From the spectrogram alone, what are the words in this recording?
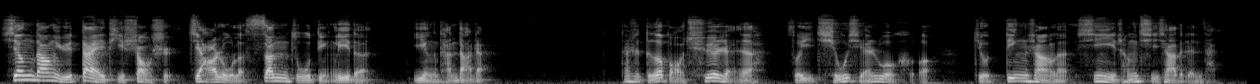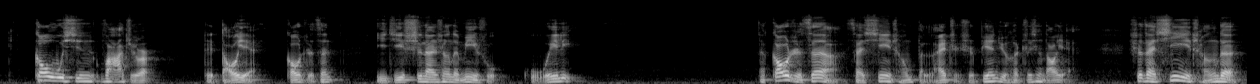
相当于代替邵氏加入了三足鼎立的影坛大战。但是德宝缺人啊，所以求贤若渴，就盯上了新艺城旗下的人才，高薪挖掘这导演高志森以及施南生的秘书古威利。那高志森啊，在新艺城本来只是编剧和执行导演，是在新艺城的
